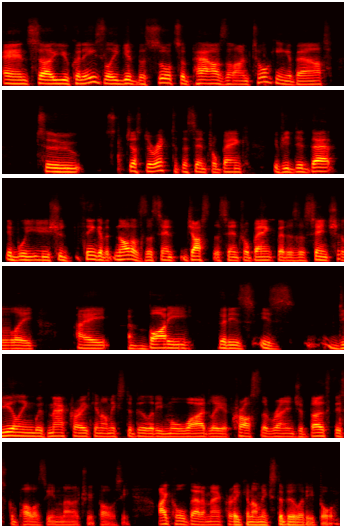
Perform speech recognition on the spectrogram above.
And so you can easily give the sorts of powers that I'm talking about to just direct to the central bank if you did that, it, you should think of it not as the cent- just the central bank, but as essentially a, a body that is is dealing with macroeconomic stability more widely across the range of both fiscal policy and monetary policy. I call that a macroeconomic stability board.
